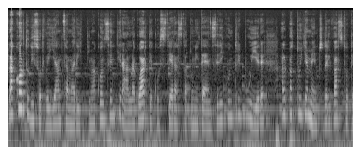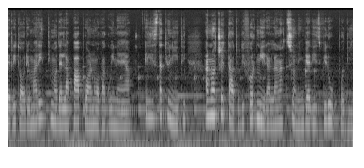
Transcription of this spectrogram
L'accordo di sorveglianza marittima consentirà alla Guardia Costiera statunitense di contribuire al pattugliamento del vasto territorio marittimo della Papua Nuova Guinea e gli Stati Uniti hanno accettato di fornire alla nazione in via di sviluppo di,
